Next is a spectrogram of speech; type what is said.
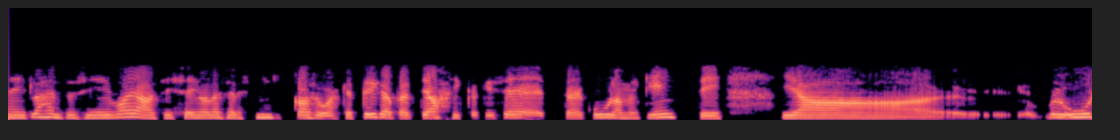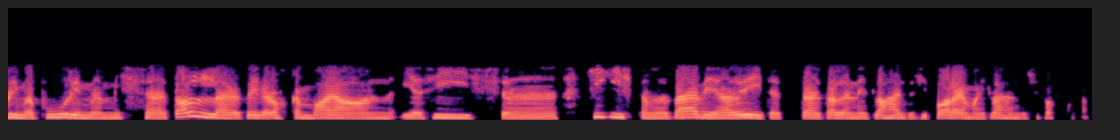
neid lahendusi ei vaja, siis ei ole sellest mingit kasu, ehk et kõigepealt jah, ikkagi see, et kuulame klienti ja uurime, puurime, mis talle kõige rohkem vaja on ja siis äh, higistame päevi ja öid, et talle neid lahendusi, paremaid lahendusi pakkuda.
